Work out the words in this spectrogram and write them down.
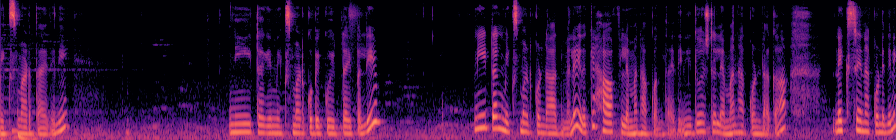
ಮಿಕ್ಸ್ ಮಾಡ್ತಾ ಇದ್ದೀನಿ. ನೀಟಾಗಿ ಮಿಕ್ಸ್ ಮಾಡ್ಕೋಬೇಕು ಈ ಟೈಪಲ್ಲಿ ನೀಟಾಗಿ ಮಿಕ್ಸ್ ಮಾಡ್ಕೊಂಡಾದಮೇಲೆ ಇದಕ್ಕೆ ಹಾಫ್ ಲೆಮನ್ ಹಾಕ್ಕೊತಾ ಇದ್ದೀನಿ. ಇದು ಅಷ್ಟೇ ಲೆಮನ್ ಹಾಕ್ಕೊಂಡಾಗ ನೆಕ್ಸ್ಟ್ ಏನು ಹಾಕ್ಕೊಂಡಿದ್ದೀನಿ?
